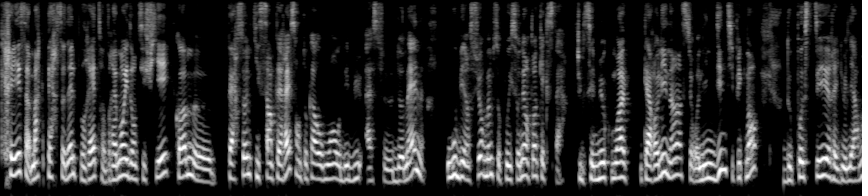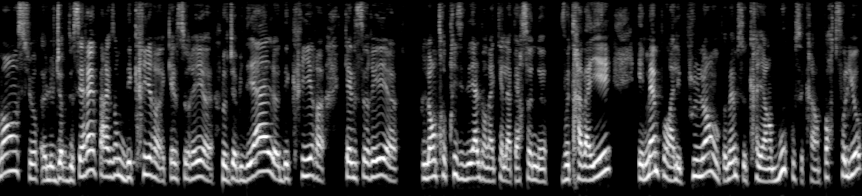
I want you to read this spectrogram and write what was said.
créer sa marque personnelle pour être vraiment identifié comme euh, personne qui s'intéresse, en tout cas au moins au début, à ce domaine, ou bien sûr même se positionner en tant qu'expert. Tu le sais mieux que moi, Caroline, hein, sur LinkedIn typiquement, de poster régulièrement sur euh, le job de ses rêves, par exemple, d'écrire euh, quel serait le job idéal, d'écrire quel serait l'entreprise idéale dans laquelle la personne euh, veut travailler. Et même pour aller plus loin, on peut même se créer un book ou se créer un portfolio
